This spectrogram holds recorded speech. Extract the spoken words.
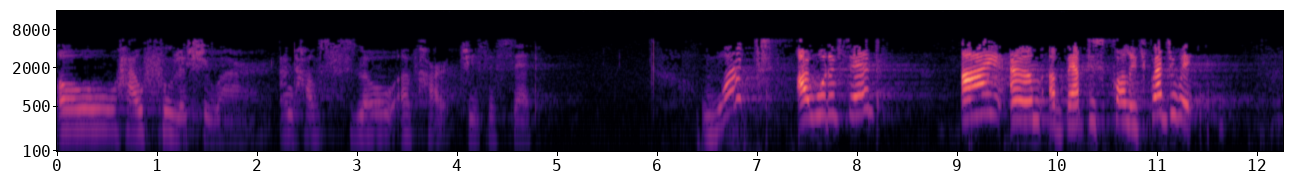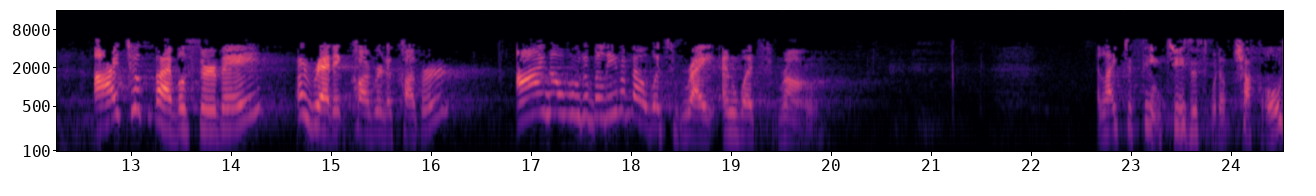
Oh, how foolish you are, and how slow of heart, Jesus said. What? I would have said. I am a Baptist college graduate. I took Bible survey. I read it cover to cover. I know who to believe about what's right and what's wrong. I like to think Jesus would have chuckled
